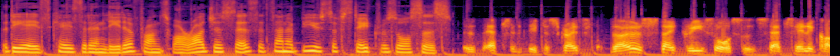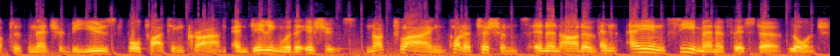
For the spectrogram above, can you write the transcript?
The DA's KZN leader, Francois Rodgers, says it's an abuse of state resources. It's absolutely disgraceful. Those state resources, SAPS helicopters, and that should be used for fighting crime and dealing with the issues, not flying politicians in and out of an ANC manifesto launch.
